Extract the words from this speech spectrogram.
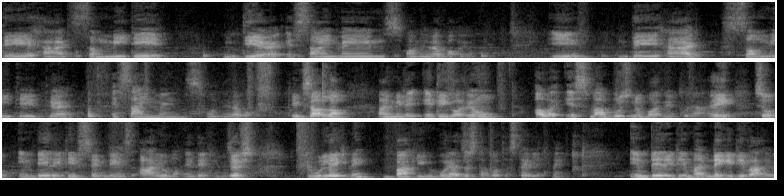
they had submitted their assignments भनेर भयो if they had submitted their assignments भनेर भयो ठिक छ? ल हामीले यति गऱ्यौँ। अब यसमा बुझ्नुपर्ने कुरा है। सो इम्पेरिटिभ सेन्टेन्स आयो भनेदेखि जस्ट टु लेख्ने बाँकीको कुरा जस्ताको तस्तै लेख्ने। इम्पेरिटिभमा नेगेटिभ आयो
